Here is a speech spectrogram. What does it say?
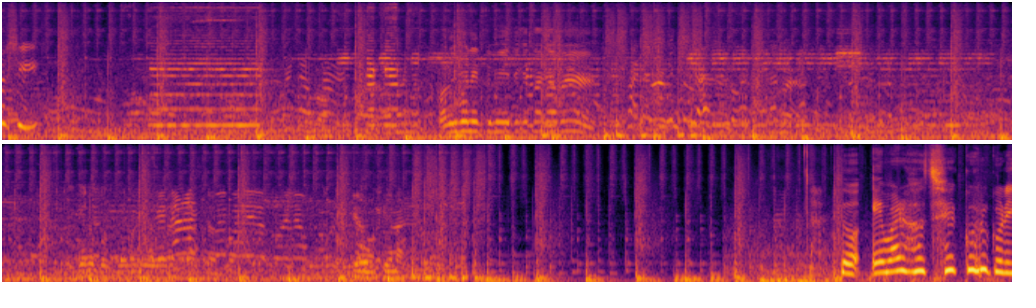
খুশি। তুমি এদিকে তাকাবে। কেন কেন তো এবার হচ্ছে কুরকুরি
